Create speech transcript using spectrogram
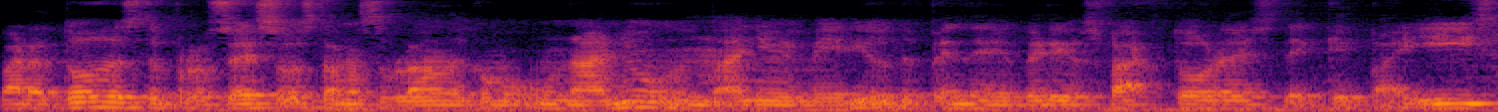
Para todo este proceso estamos hablando de como un año, un año y medio, depende de varios factores, de qué país,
